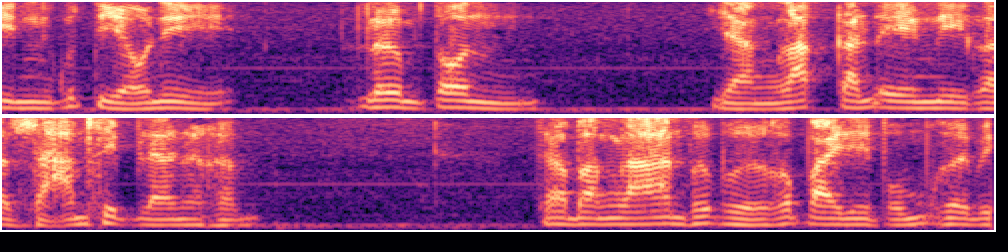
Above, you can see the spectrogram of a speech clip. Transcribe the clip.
กินก๋วยเตี๋ยวนี่ เริ่มต้นอย่างรักกันเองนี่ก็สามสิบแล้วนะครับ ถ้าบางร้านเผลอๆเข้าไปนี่ผมเคยไป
